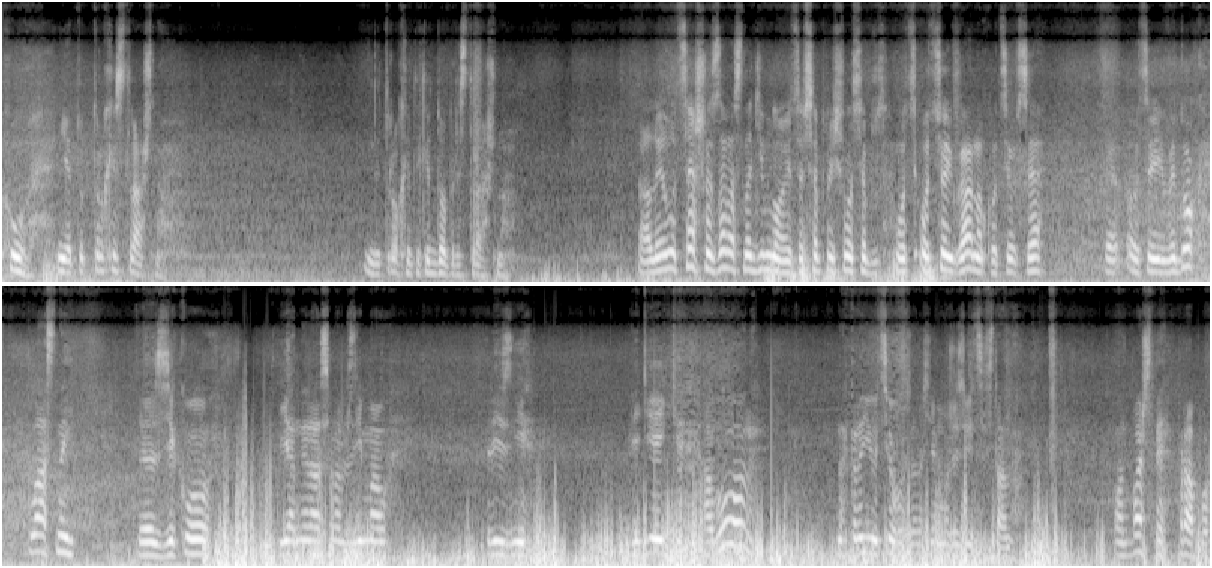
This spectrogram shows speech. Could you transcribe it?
Ху, ні, тут трохи страшно. Не трохи таки добре страшно. Але оце, що зараз наді мною, це все прийшлося б. Оцей ганок, оце все, е, оцей видок класний, е, з якого я не раз вам знімав різні відійки. А вон на краю цього, зараз я може звідси стану. Вон бачите, прапор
